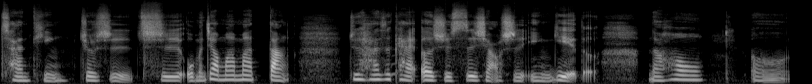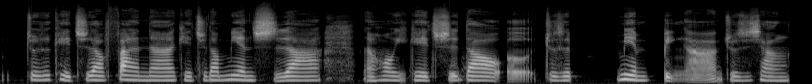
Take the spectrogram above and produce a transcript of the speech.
餐厅，就是吃我们叫妈妈档，就是它是开二十四小时营业的，然后，嗯、就是可以吃到饭、啊，可以吃到面食啊，然后也可以吃到呃，就是面饼啊，就是像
